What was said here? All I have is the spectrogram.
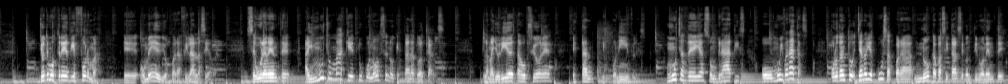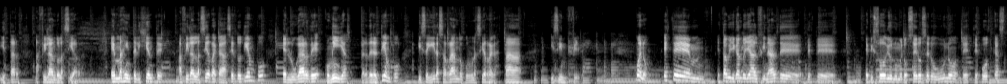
yo te mostré 10 formas eh, o medios para afilar la sierra. Seguramente hay muchos más que tú conoces o que están a tu alcance. La mayoría de estas opciones están disponibles. Muchas de ellas son gratis o muy baratas. Por lo tanto, ya no hay excusas para no capacitarse continuamente y estar afilando la sierra. Es más inteligente afilar la sierra cada cierto tiempo en lugar de, comillas, perder el tiempo y seguir aserrando con una sierra gastada y sin filo. Bueno, este mm, estaba llegando ya al final de, de este episodio número 001 de este podcast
